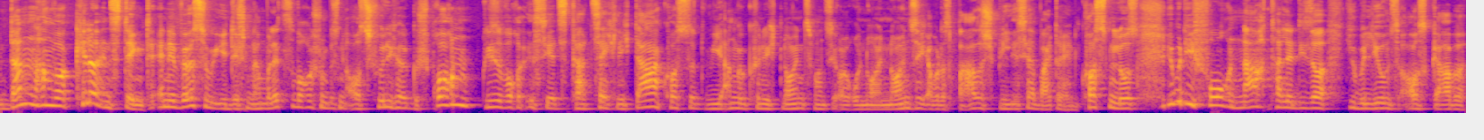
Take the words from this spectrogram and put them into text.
Dann haben wir Killer Instinct Anniversary Edition. Da haben wir letzte Woche schon ein bisschen ausführlicher gesprochen. Diese Woche ist jetzt tatsächlich da, kostet wie angekündigt 29,99 Euro. Aber das Basisspiel ist ja weiterhin kostenlos. Über die Vor- und Nachteile dieser Jubiläumsausgabe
